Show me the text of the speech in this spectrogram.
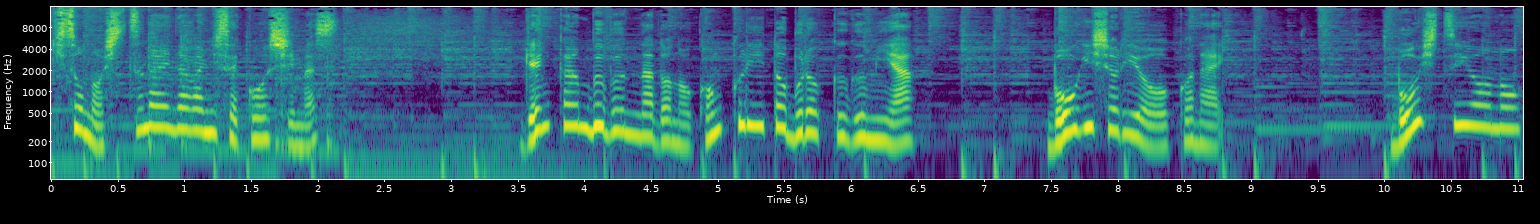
基礎の室内側に施工します。玄関部分などのコンクリートブロック組みや防御処理を行い防湿用の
